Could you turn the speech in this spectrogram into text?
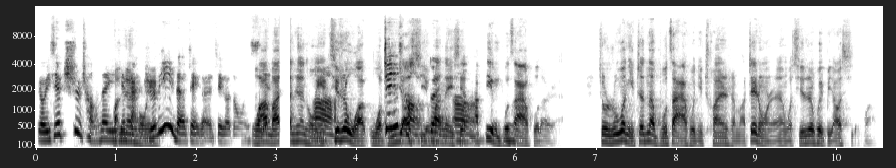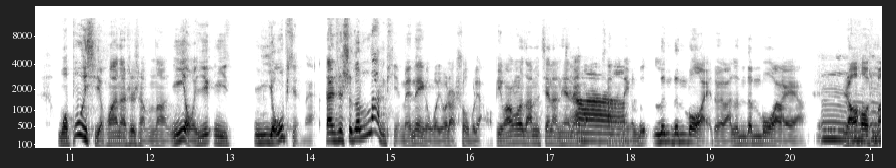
有一些赤诚的一些感。知力的这个这个东西，完完全同意。其嗯，实我我比较喜欢那些他嗯并不嗯在乎的人，就是如果你真的不在乎你穿什么，这种人我其实会比较喜欢。我不喜欢的是什么呢？你有一你你有品位，但是是个烂品位，那个我有点受不了。比方说咱们前两天在网上看的那啊，个 Lon- London Boy，对吧？London Boy 呀、嗯然后什么。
